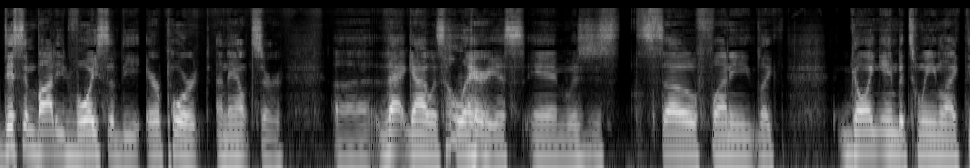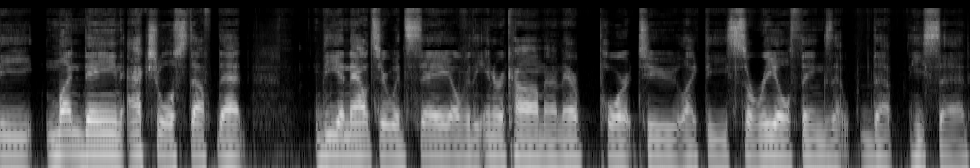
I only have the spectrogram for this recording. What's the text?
disembodied voice of the airport announcer. Uh, that guy was hilarious and was just so funny. Like going in between like the mundane actual stuff that the announcer would say over the intercom at an airport to like the surreal things that that he said.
